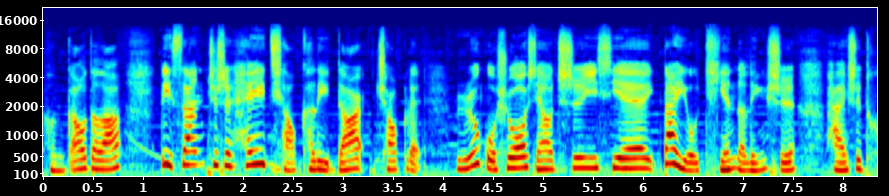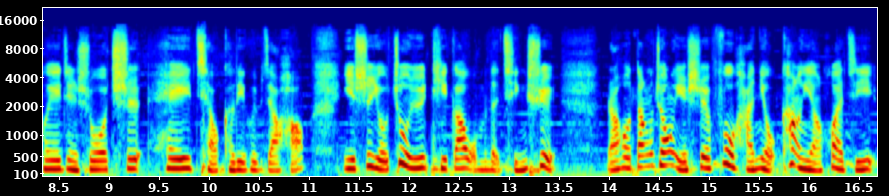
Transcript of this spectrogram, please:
很高的啦。第三就是黑巧克力 （dark chocolate）。如果说想要吃一些带有甜的零食，还是推荐说吃黑巧克力会比较好，也是有助于提高我们的情绪。然后当中也是富含有抗氧化剂，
